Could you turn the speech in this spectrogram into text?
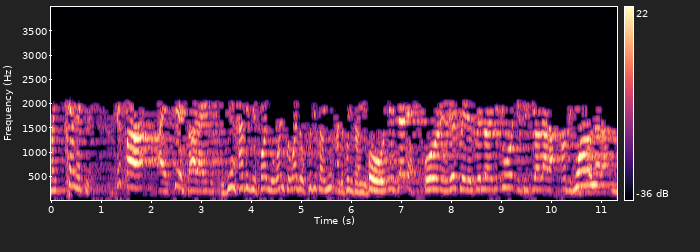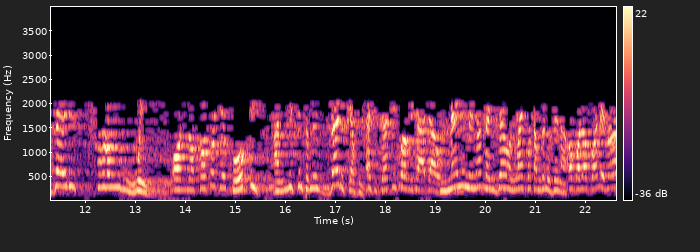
by carelessness. nípa àìsí ìsára ẹni. You didn't have it before you went to where they put it on you and they put it on you. òní tẹ́lẹ̀ orin rẹ́gbẹ̀rẹ̀gbẹ̀ lọ ẹni tí wọ́n ti fi sí ọ lára. One very strong way ọ̀nà kan tó ṣe gbòógì. And listen to me very carefully. Ẹ sì tẹ́tí gbọ́ mi dáadáa o. Many may not enjoy or like what I'm going to say now. Ọ̀pọ̀lọpọ̀ lè máa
